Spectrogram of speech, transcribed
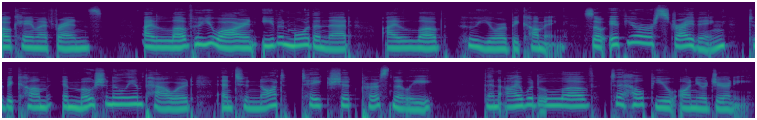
Okay, my friends, I love who you are, and even more than that, I love who you're becoming. So if you're striving to become emotionally empowered and to not take shit personally, then I would love to help you on your journey.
